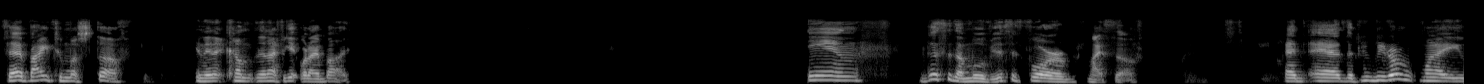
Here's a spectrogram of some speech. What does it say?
See, I buy too much stuff, and then it comes, then I forget what I buy. And this is a movie. This is for myself. And and if you remember my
